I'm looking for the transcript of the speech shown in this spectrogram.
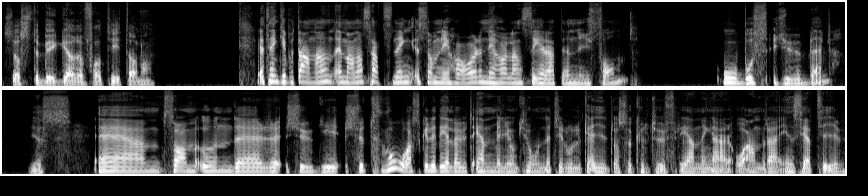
största byggare för tittarna. Jag tänker på annan, en annan satsning som ni har. Ni har lanserat en ny fond, Obos Jubel. Yes. Eh, som under 2022 skulle dela ut en miljon kronor till olika idrotts och kulturföreningar och andra initiativ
